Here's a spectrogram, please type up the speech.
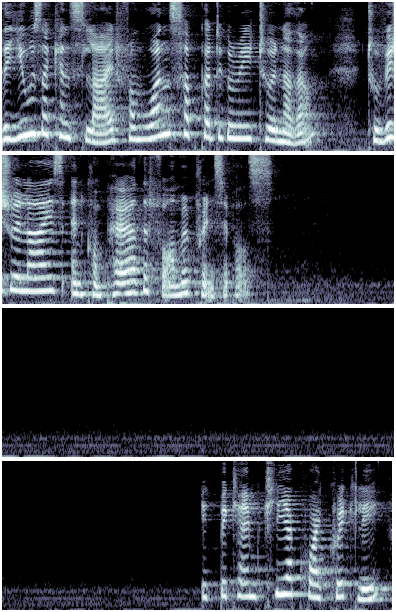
The user can slide from one subcategory to another to visualize and compare the formal principles. It became clear quite quickly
